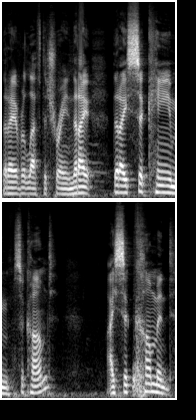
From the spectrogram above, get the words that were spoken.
that I ever left the train. That I that I succumb succumbed. I succumbed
